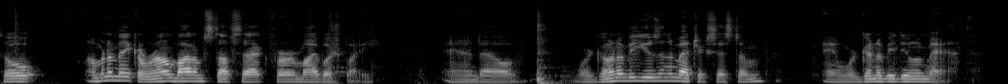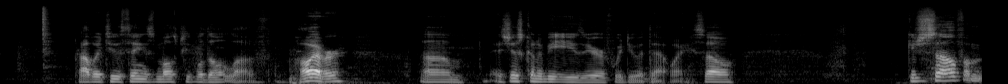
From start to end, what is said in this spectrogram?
So I'm going to make a round bottom stuff sack for my bush buddy. And uh, we're going to be using the metric system and we're going to be doing math. Probably two things most people don't love. However, um, it's just going to be easier if we do it that way. So get yourself a,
